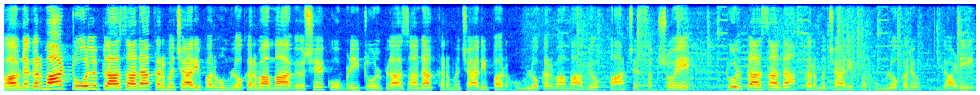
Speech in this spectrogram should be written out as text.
ભાવનગરમાં ટોલ પ્લાઝાના કર્મચારી પર હુમલો કરવામાં આવ્યો છે. કોબડી ટોલ પ્લાઝાના કર્મચારી પર હુમલો કરવામાં આવ્યો. પાંચ શખ્સોએ ટોલ પ્લાઝાના કર્મચારી પર હુમલો કર્યો. ગાડી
